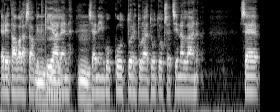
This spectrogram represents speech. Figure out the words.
eri tavalla, sä opit mm-hmm. kielen, mm-hmm. se niin kuin kulttuuri tulee tutuksi, että sinällään se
